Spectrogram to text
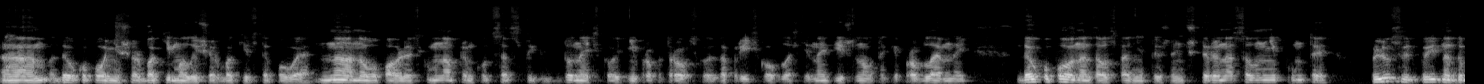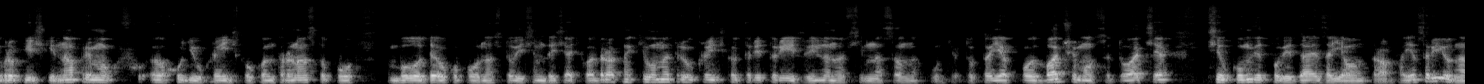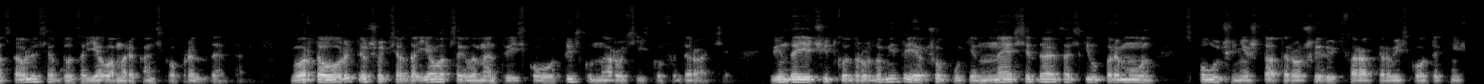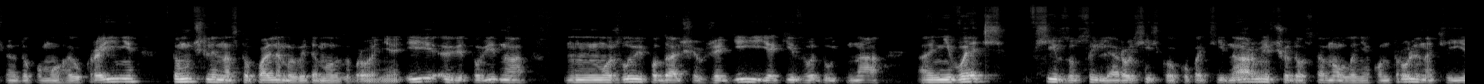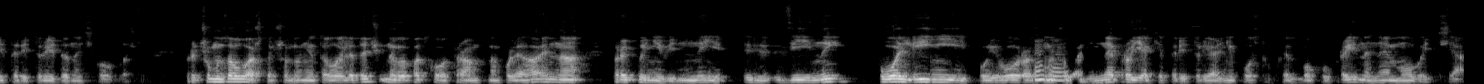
Ем, Де окуповані Щербаки, Мали Щербаки, Степове. На Новопавлівському напрямку це стик Донецької, Дніпропетровської, Запорізької області, найбільш знов таки проблемний. Де окуповано за останній тиждень чотири населені пункти. Плюс відповідно Добропільський напрямок в е, ході українського контрнаступу було деокуповано 180 квадратних кілометрів української території, звільнено 7 населених пунктів. Тобто, як побачимо, ситуація цілком відповідає заявам Трампа. Я серйозно ставлюся до заяви американського президента. Варто говорити, що ця заява це елемент військового тиску на Російську Федерацію. Він дає чітко зрозуміти, якщо Путін не сідає за стіл перемовин, Сполучені Штати розширюють характер військово-технічної допомоги Україні, в тому числі наступальними видами озброєння, і відповідно можливі подальші вже дії, які зведуть на е, нівець всі зусилля російської окупаційної армії щодо встановлення контролю на цієї території Донецької області. Причому зауважте, шановні телеглядачі, не випадково Трамп наполягає на припині війни війни по лінії по його розмежуванню. Не про які територіальні поступки з боку України не мовиться.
